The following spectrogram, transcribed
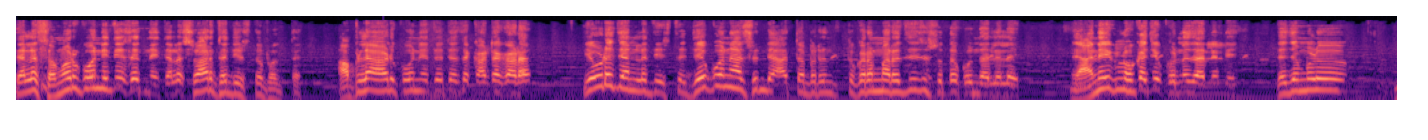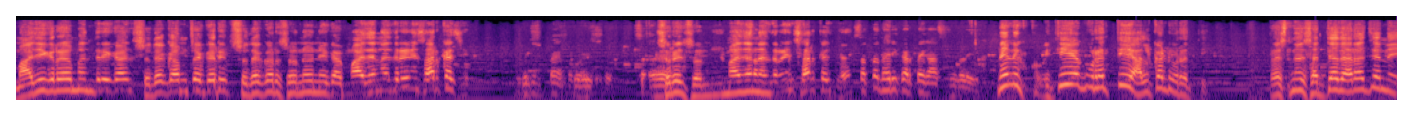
त्याला समोर कोणी दिसत नाही त्याला स्वार्थ दिसतो फक्त. आपल्या आड कोण येतो त्याचा काटा काढा. एवढं त्यांना दिसतं. जे कोण असून द्या आतापर्यंत तुकाराम महाराजांचे सुद्धा खून झालेलं आहे. अनेक लोकांचे खून झालेले त्याच्यामुळं माजी गृहमंत्री का सुधाकामचा गरीब सुधाकर सोनवणे का माझ्या नजरेने सारखाच आहे. सुरेश माझ्या नजरेने सारखाच आहे सत्ताधारी करताय का सगळे? नाही नाही ती एक वृत्ती हलकट वृत्ती. प्रश्न सत्ताधाराचे नाही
